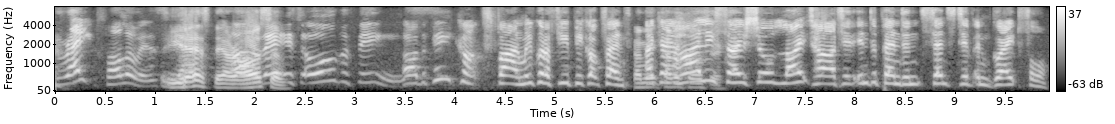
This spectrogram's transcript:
Some great followers. here. Yes, they are Oh, awesome. It's all the things. Oh, the peacock's fun. We've got a few peacock friends. Come okay, come in highly closer. social, light-hearted, independent, sensitive, and grateful.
